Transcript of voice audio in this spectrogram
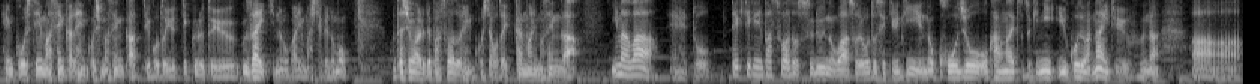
変更していませんから変更しませんかっていうことを言ってくるといううざい機能がありましたけども私はあれでパスワードを変更したことは一回もありませんが今は、えーと、定期的にパスワードをするのはそれほどセキュリティの向上を考えた時に有効ではないというふうなあ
